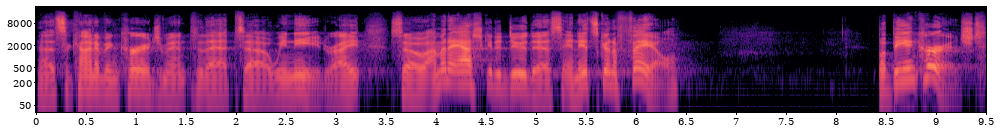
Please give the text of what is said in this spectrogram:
Now, that's the kind of encouragement that uh, we need, right? So I'm going to ask you to do this, and it's going to fail, but be encouraged.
